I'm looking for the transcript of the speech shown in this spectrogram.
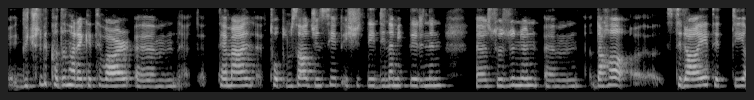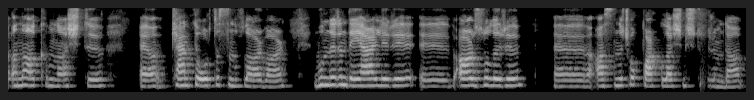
güçlü bir kadın hareketi var. Temel toplumsal cinsiyet eşitliği dinamiklerinin sözünün daha sirayet ettiği, ana akımlaştığı e, kentli orta sınıflar var. Bunların değerleri, arzuları aslında çok farklılaşmış durumda.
